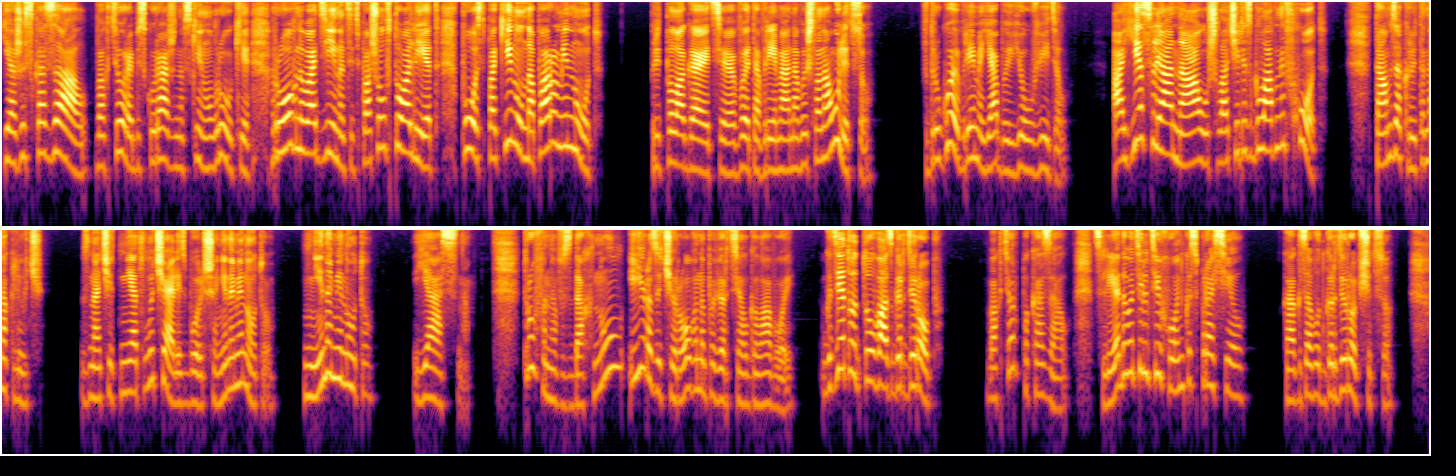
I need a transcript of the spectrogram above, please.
«Я же сказал!» — вахтер обескураженно вскинул руки. «Ровно в одиннадцать пошел в туалет. Пост покинул на пару минут». «Предполагаете, в это время она вышла на улицу?» «В другое время я бы ее увидел». «А если она ушла через главный вход?» «Там закрыто на ключ». «Значит, не отлучались больше ни на минуту?» «Ни на минуту». «Ясно». Труфанов вздохнул и разочарованно повертел головой. Где тут у вас гардероб?» Вахтер показал. Следователь тихонько спросил. «Как зовут гардеробщицу?»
